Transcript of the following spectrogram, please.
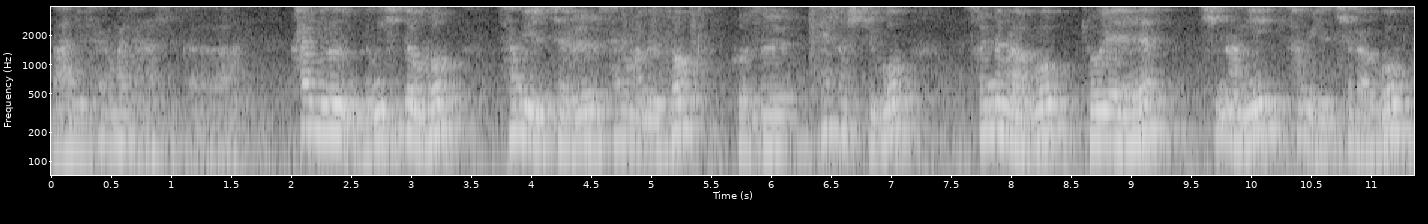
많이 사용하지 않았을까? 칼빈은 명시적으로 삼위일체를 사용하면서 그것을 해소시키고 설명하고 교회의 신앙이 삼위일체라고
